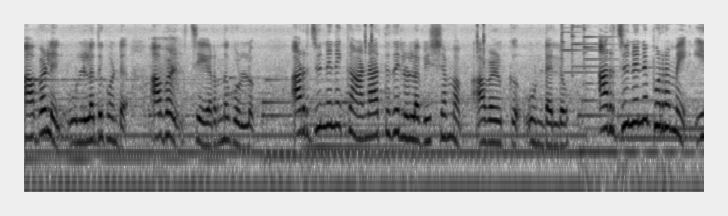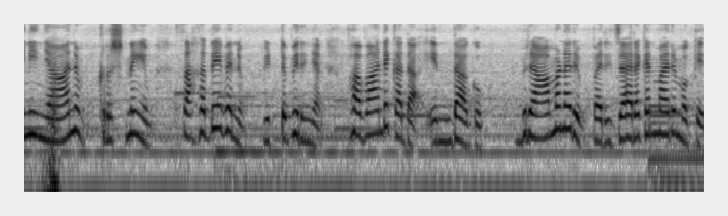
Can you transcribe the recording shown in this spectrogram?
അവളിൽ ഉള്ളതുകൊണ്ട് അവൾ ചേർന്നുകൊള്ളും. അർജുനനെ കാണാത്തതിലുള്ള വിഷമം അവൾക്ക് ഉണ്ടല്ലോ. അർജുനന് പുറമെ ഇനി ഞാനും കൃഷ്ണയും സഹദേവനും വിട്ടുപിരിഞ്ഞാൽ ഭവാന്റെ കഥ എന്താകും? ബ്രാഹ്മണരും പരിചാരകന്മാരുമൊക്കെ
